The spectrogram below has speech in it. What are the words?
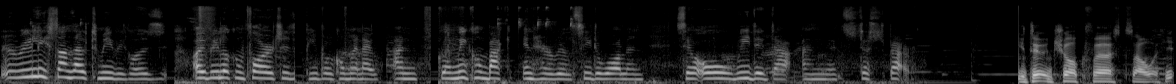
It really stands out to me because I'd be looking forward to people coming out and when we come back in here we'll see the wall and say oh we did that and it's just better. You do it in chalk first so if you,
